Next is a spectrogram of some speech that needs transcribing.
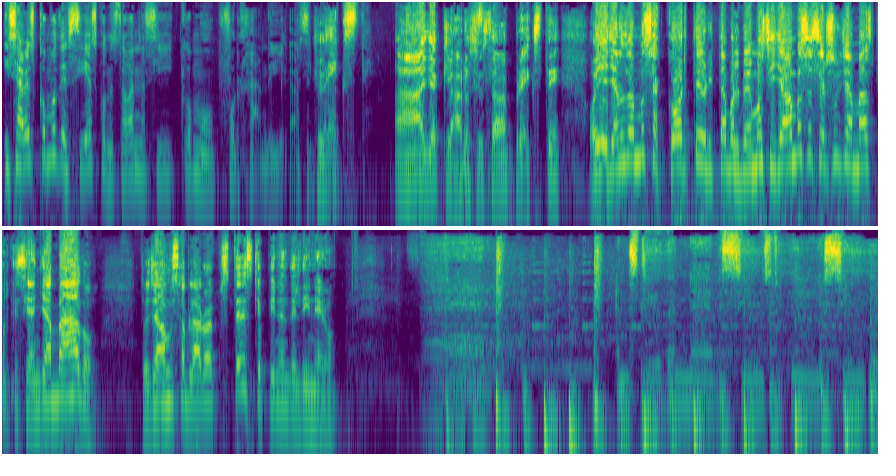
¿Y sabes cómo decías cuando estaban así como forjando y llegabas prexte? Ah, ya claro, si estaba Prexte. Oye, ya nos vamos a corte, ahorita volvemos y ya vamos a hacer sus llamadas porque se han llamado. Entonces ya vamos a hablar ahora. ¿Ustedes qué opinan del dinero? And still there never seems to be a single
